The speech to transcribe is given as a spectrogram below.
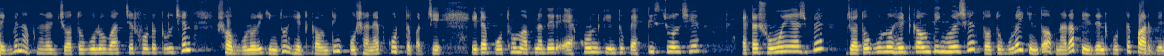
দেখবেন আপনারা যতগুলো বাচ্চার ফটো তুলছেন, সবগুলোরই কিন্তু হেড কাউন্টিং পোষান অ্যাপ করতে পারছে। এটা প্রথম আপনাদের এখন কিন্তু প্র্যাকটিস চলছে। একটা সময় আসবে, যতগুলো হেড কাউন্টিং হয়েছে, ততগুলোই কিন্তু আপনারা প্রেজেন্ট করতে পারবেন।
